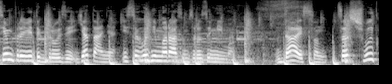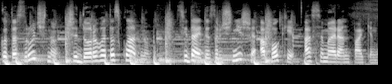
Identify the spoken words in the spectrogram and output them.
Усім привітик, друзі! Я Таня, і сьогодні ми разом зрозуміємо. Dyson – це швидко та зручно чи дорого та складно? Сідайте зручніше, а поки ASMR Unpacking.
